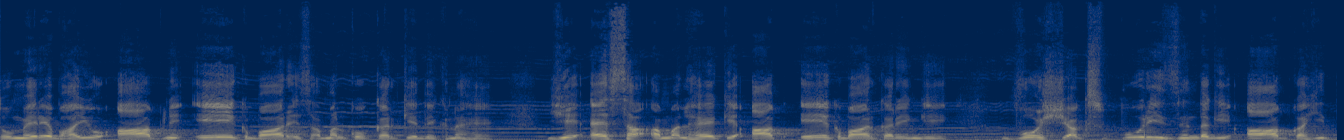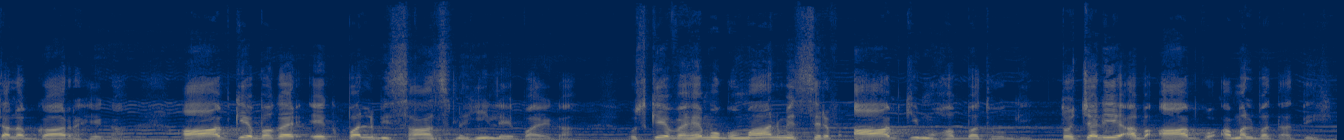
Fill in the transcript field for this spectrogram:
तो मेरे भाइयों, आपने एक बार इस अमल को करके देखना है। ये ऐसा अमल है कि आप एक बार करेंगे वो शख्स पूरी ज़िंदगी आपका ही तलबगार रहेगा। आपके बगैर एक पल भी सांस नहीं ले पाएगा। उसके वहम गुमान में सिर्फ़ आपकी मोहब्बत होगी। तो चलिए अब आपको अमल बताती हैं।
